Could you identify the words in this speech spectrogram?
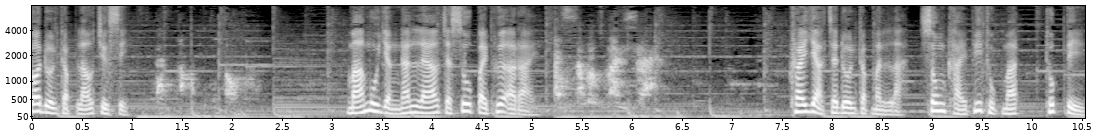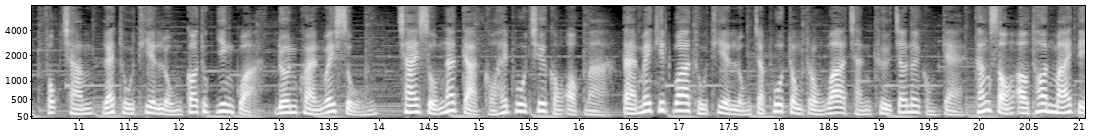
ก็ดวลกับเล้าจือสิหมาหมูอย่างนั้นแล้วจะสู้ไปเพื่ออะไร ใครอยากจะดวลกับมันละ่ะส่งไขพี่ถูกมัด ทุบตี ฟกช้ำ และถูเทียนหลงก็ทุกยิ่งกว่า โดนแขวนไว้สูง ชายสวมหน้ากากขอให้พูดชื่อของออกมา แต่ไม่คิดว่าถูเทียนหลงจะพูดตรงๆว่าฉันคือเจ้าเน่ยของแก ทั้งสองเอาท่อนไม้ตี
